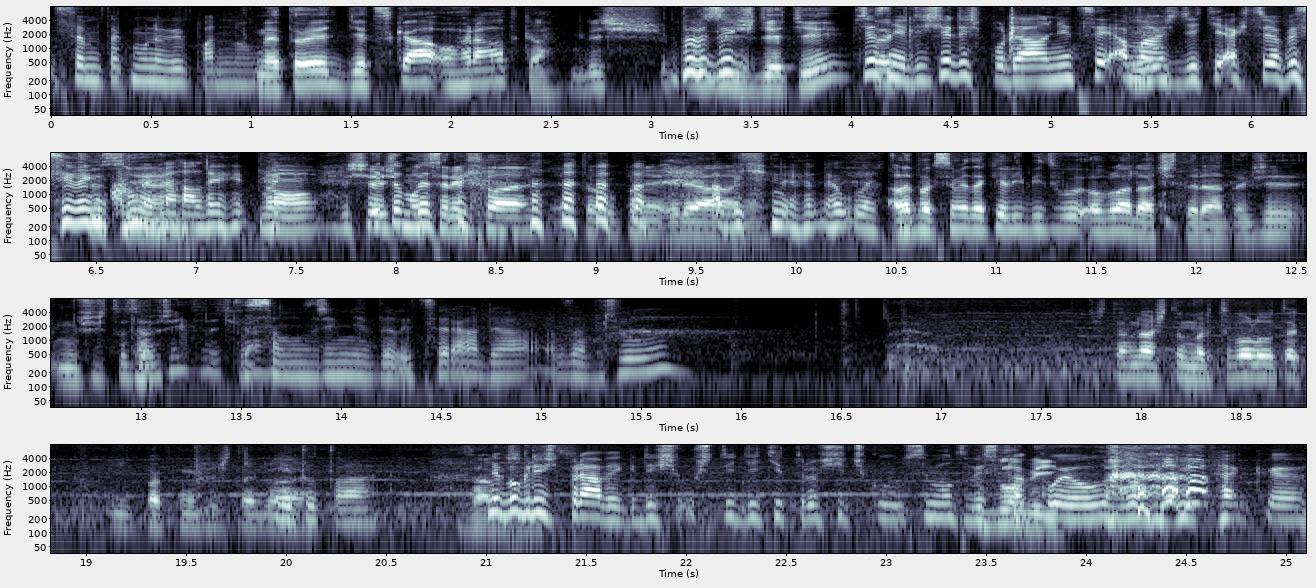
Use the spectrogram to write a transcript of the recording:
sem, tak mu nevypadnou. Ne, to je dětská ohrádka. Když vozíš děti, Přesně, tak když jedeš po dálnici a máš Hmm. děti a chceš, aby si venku hráli, No, když je jdeš to moc bezpeč- rychle, je to úplně aby ideální. ti ne, neuletěl. Ale pak se mi taky líbí tvůj ovladač teda, takže můžeš to zavřít To teďka? samozřejmě velice ráda zavřu. Když tam dáš tu mrtvolu, tak ji pak můžeš takhle Je to tak. Zavřít. Nebo když právě, když už ty děti trošičku si moc Zlobí. vyskakujou, zlobí, tak, eh,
